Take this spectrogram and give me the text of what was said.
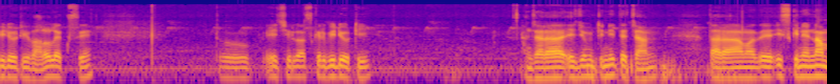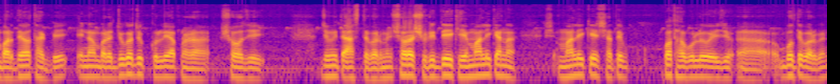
ভিডিওটি ভালো লাগছে। তো এই ছিল আজকের ভিডিওটি। যারা এই জমিটি নিতে চান, তারা আমাদের স্ক্রিনে নাম্বার দেওয়া থাকবে। এই নাম্বারে যোগাযোগ করলে আপনারা সহজেই জমিতে আসতে পারবেন। সরাসরি দেখে মালিকানা, মালিকের সাথে কথা বলেও এই বলতে পারবেন।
